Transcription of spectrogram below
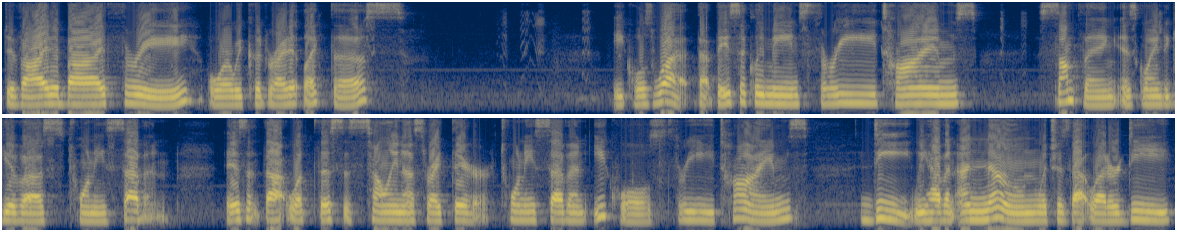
divided by 3, or we could write it like this, equals what? That basically means 3 times something is going to give us 27. Isn't that what this is telling us right there? 27 equals 3 times D. We have an unknown, which is that letter D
